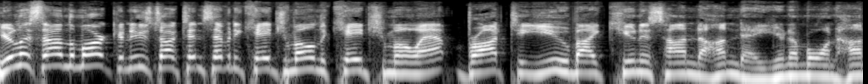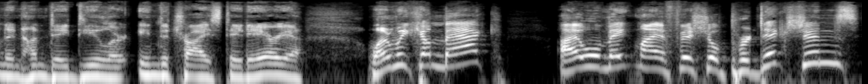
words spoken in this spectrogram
You're listening on the market News Talk 1070 KHMO and the KHMO app brought to you by Kunes Honda Hyundai, your number one Honda and Hyundai dealer in the tri state area. When we come back, I will make my official predictions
